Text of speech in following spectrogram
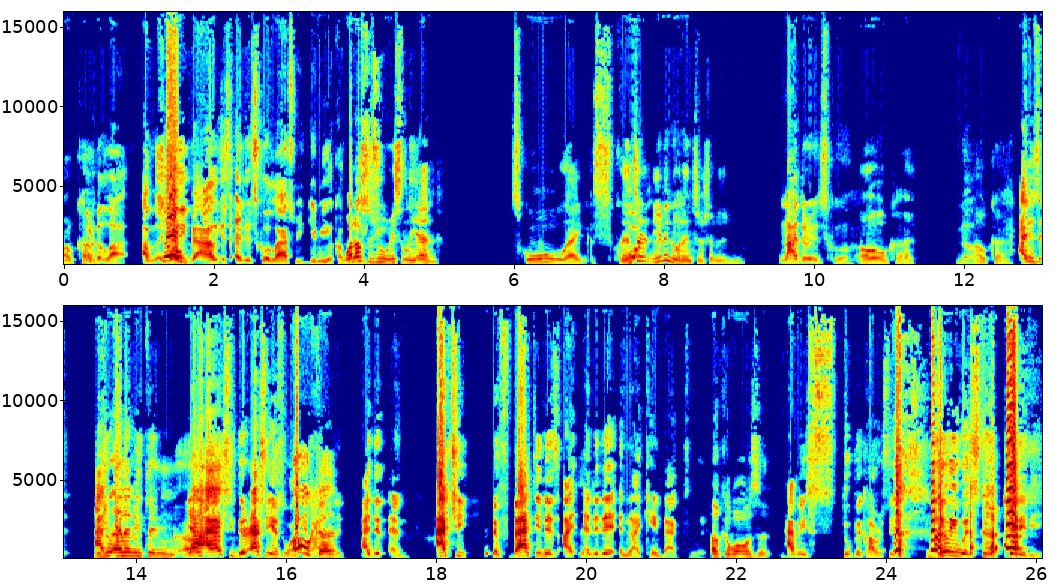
okay. Learned a lot. I, So- only been- I just ended school last week. Give me a couple. What else weeks. did you recently end? School, like School, intern? You didn't do an internship, did you? Not during school. Oh, okay. No. Okay. I just Did I- you end anything? yeah. I actually there actually is one. Oh, thing I okay. did. I did end. Actually, the bad thing is I ended it and then I came back to it. Okay, what was it? Having stupid conversations, dealing with stupidity.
